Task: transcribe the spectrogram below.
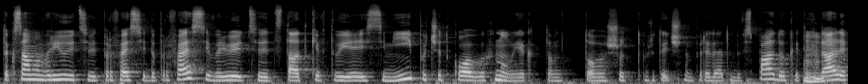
так само варіюється від професії до професії, варіюється від статків твоєї сім'ї початкових, ну як там того, що теоретично перейде тобі в спадок і так uh далі.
